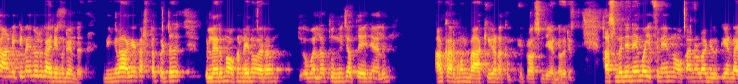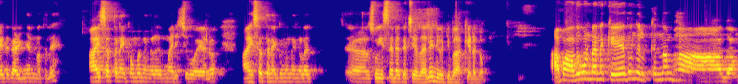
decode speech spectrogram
കാണിക്കുന്നതിന് ഒരു കാര്യം കൂടി ഉണ്ട് നിങ്ങൾ ആകെ കഷ്ടപ്പെട്ട് പിള്ളേരെ നോക്കേണ്ടതിന് പകരം വല്ല തുങ്ങി ചത്തു കഴിഞ്ഞാലും ആ കർമ്മം ബാക്കി കിടക്കും ഇപ്രാവശ്യം ചെയ്യേണ്ടവരും. ഹസ്ബൻഡിനെയും വൈഫിനെയും നോക്കാനുള്ള ഡ്യൂട്ടി ഉണ്ടായിട്ട് കഴിഞ്ഞ ജന്മത്തിൽ ആയുസത്തനേക്കുമ്പോൾ നിങ്ങൾ മരിച്ചു പോയാലോ ആയുസത്തനേക്കുമ്പോൾ നിങ്ങൾ സൂയിസൈഡ് ഒക്കെ ചെയ്താൽ ഡ്യൂട്ടി ബാക്കി എടുക്കും അപ്പൊ അതുകൊണ്ട് തന്നെ കേതു നിൽക്കുന്ന ഭാഗം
